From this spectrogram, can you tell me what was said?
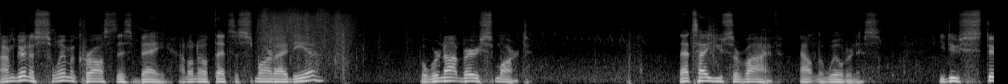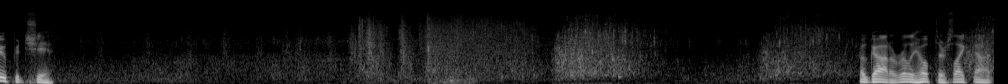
I'm going to swim across this bay. I don't know if that's a smart idea, but we're not very smart. That's how you survive out in the wilderness. You do stupid shit. Oh god, I really hope there's like not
